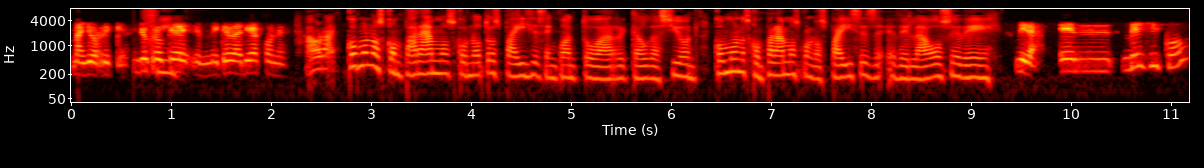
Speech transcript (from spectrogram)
mayor riqueza. Yo creo que me quedaría con eso. Ahora, ¿cómo nos comparamos con otros países en cuanto a recaudación? ¿Cómo nos comparamos con los países de la OCDE? Mira, en México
